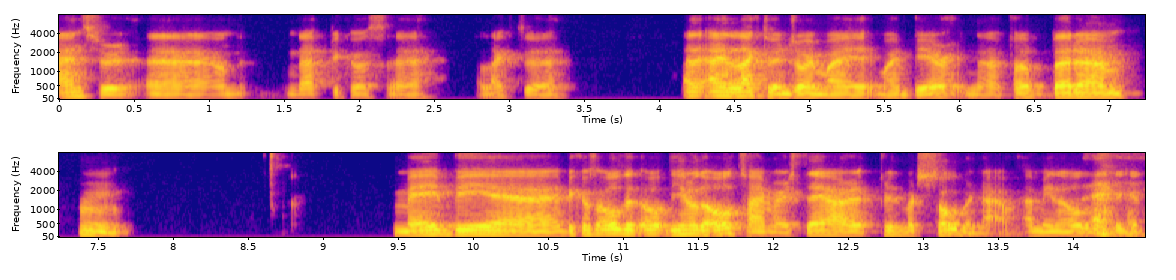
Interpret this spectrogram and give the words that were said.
answer uh, on that because uh, I like to I, I like to enjoy my my beer in the pub, but um, hmm, maybe uh, because all the all, you know the old timers they are pretty much sober now. I mean, all the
